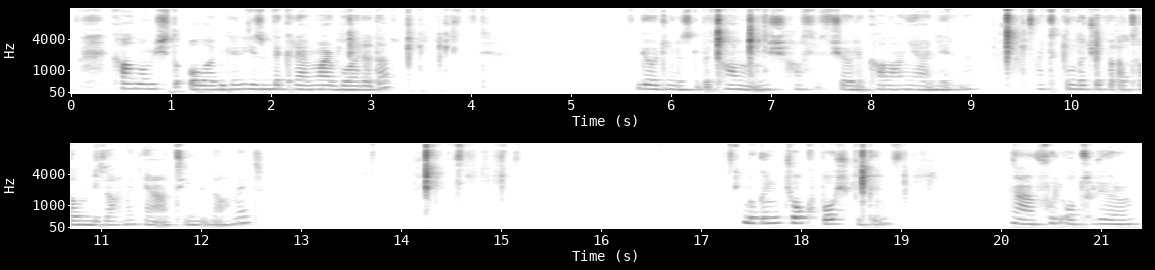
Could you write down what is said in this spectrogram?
kalmamış da olabilir. Yüzümde krem var bu arada. Gördüğünüz gibi kalmamış. Hafif şöyle kalan yerlerine. Artık bunu da çöpe atalım bir zahmet. Yani atayım bir zahmet. Bugün çok boş bir gün. Yani full oturuyorum.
